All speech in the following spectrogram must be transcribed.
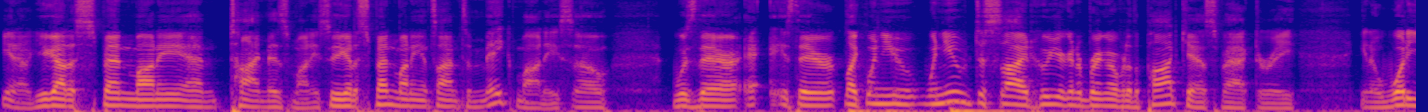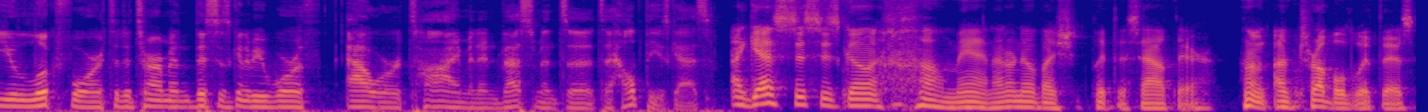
you know, you got to spend money and time is money, so you got to spend money and time to make money. So was there eh, is there like when you when you decide who you're going to bring over to the podcast factory you know what do you look for to determine this is going to be worth our time and investment to, to help these guys? I guess this is going oh man i don't know if i should put this out there. I'm, I'm troubled with this.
